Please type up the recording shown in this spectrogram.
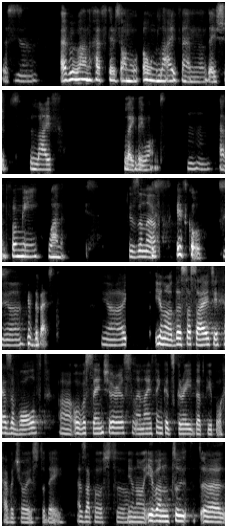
Yes. Yeah. Everyone have their own own life, and they should life like they want. Mm-hmm. And for me, one is, is enough. It's, it's cool. Yeah. It's the best. Yeah. I, you know, the society has evolved uh, over centuries, and I think it's great that people have a choice today as opposed to, you know, even two, uh,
